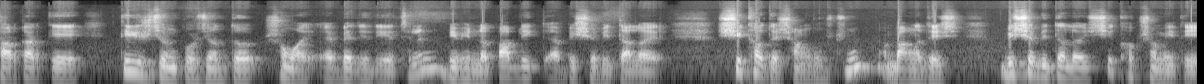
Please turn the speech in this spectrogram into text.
সরকারকে তিরিশ জুন পর্যন্ত সময় বেঁধে দিয়েছিলেন বিভিন্ন পাবলিক বিশ্ববিদ্যালয়ের শিক্ষকদের সংগঠন, বাংলাদেশ বিশ্ববিদ্যালয় শিক্ষক সমিতি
